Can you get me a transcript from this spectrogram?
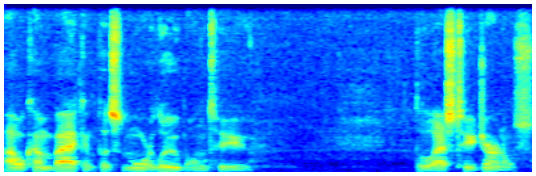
I will come back and put some more lube onto the last two journals.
